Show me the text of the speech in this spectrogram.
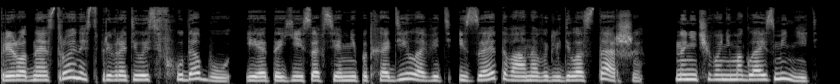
Природная стройность превратилась в худобу, и это ей совсем не подходило, ведь из-за этого она выглядела старше, но ничего не могла изменить.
